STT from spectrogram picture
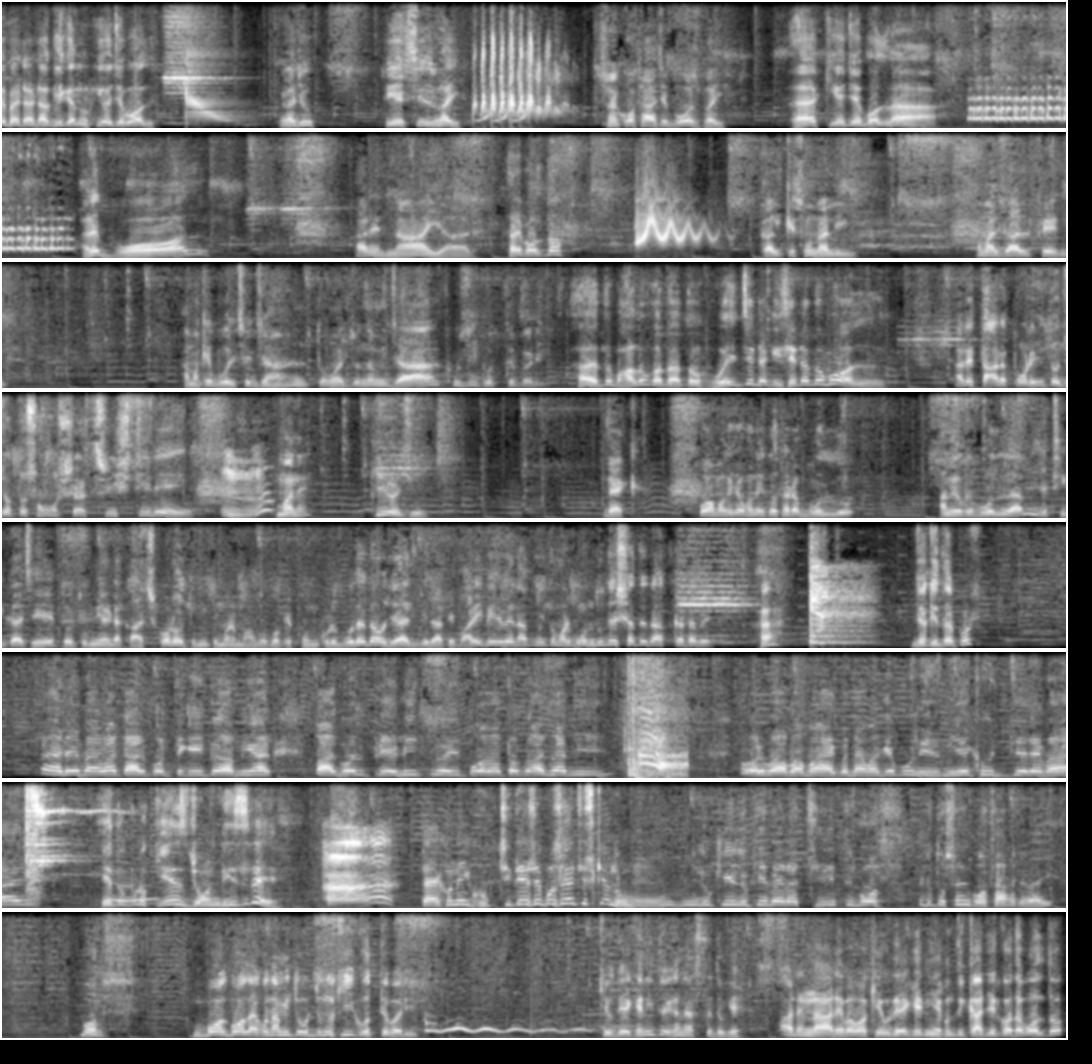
এই বেটা ডাকলি কেন? কি হয়েছে বল? রাজু তুই এসছিস ভাই? সঙ্গে কথা আছে বস ভাই। হ্যাঁ কি হয়েছে বল না। আরে বল। আরে না ইয়ার। হ্যাঁ বল তো। কালকে সোনালি আমার গার্লফ্রেন্ড আমাকে বলছে জান তোমার জন্য আমি যা খুশি করতে পারি। আরে তো ভালো কথা তো হয়েছেটা কি? সেটা তো বল। আরে তারপরেই তো যত সমস্যার সৃষ্টি রে। মানে? কি হয়েছে? দেখ ও আমাকে যখন এই কথাটা বলল আমি ওকে বললাম যে ঠিক আছে তো তুমি একটা কাজ করো তুমি তোমার মা বাবাকে ফোন করে বলে দাও যে আজকে রাতে বাড়ি ফিরবে না তুমি তোমার বন্ধুদের সাথে রাত কাটাবে। হ্যাঁ? যা কি তারপর? আরে বাবা তারপর থেকেই তো আমি আর পাগল প্রেমিক নই পলাতক আসামি। ওর বাবা মা এখন আমাকে পুলিশ নিয়ে খুঁজছে রে ভাই। এ তো পুরো কেস জন্ডিস রে। তা এখন এই ঘুপচিতে এসে বসে আছিস কেন? লুকিয়ে লুকিয়ে বেড়াচ্ছি। তুই বস একটু তোর সঙ্গে কথা আছে ভাই। বস। বল বল এখন আমি তোর জন্য কি করতে পারি? কেউ দেখেনি তো এখানে আসতে তোকে? আরে না রে বাবা কেউ দেখেনি। এখন তুই কাজের কথা বল তো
